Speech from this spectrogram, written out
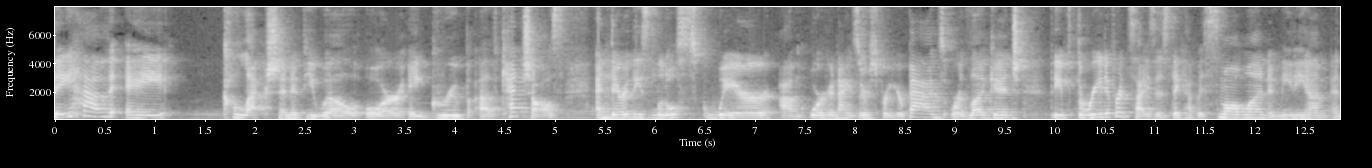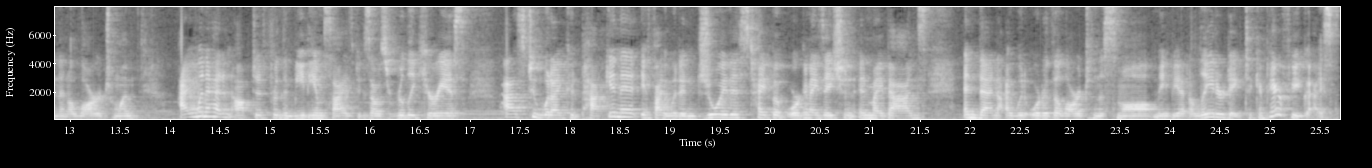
they have a collection, if you will, or a group of catch-alls. And they're these little square um, organizers for your bags or luggage. They have three different sizes. They have a small one, a medium, and then a large one. I went ahead and opted for the medium size because I was really curious as to what I could pack in it, if I would enjoy this type of organization in my bags, and then I would order the large and the small maybe at a later date to compare for you guys.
